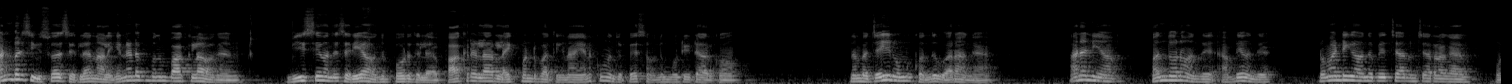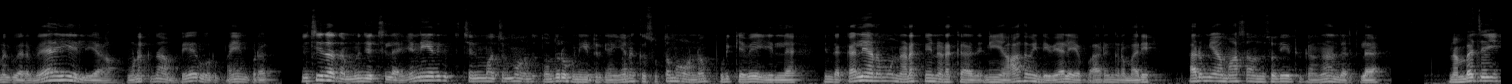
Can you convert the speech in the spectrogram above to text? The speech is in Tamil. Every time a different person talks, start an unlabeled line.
அன்பரிசி விஸ்வாசியில் நாளைக்கு என்ன நடக்க போதும் பார்க்கலாம் அவங்க வியூஸே வந்து சரியாக வந்து போகிறதில்ல பார்க்குற எல்லோரும் லைக் பண்ணிட்டு பார்த்தீங்கன்னா எனக்கும் கொஞ்சம் பேச வந்து மூட்டிகிட்டா இருக்கும். நம்ம ஜெய் ரூமுக்கு வந்து வராங்க. அனன்யா வந்தோன்னே வந்து அப்படியே வந்து ரொமான்டிக்காக வந்து பேச்ச ஆரம்பிச்சிடுறாங்க. உனக்கு வேறு வேலையே இல்லையா? உனக்கு தான் வேறு ஒரு பையன் கூட. நிச்சயதார்த்தம் முடிஞ்சிச்சுல என்னை எதுக்கு சும்மா சும்மா வந்து தொந்தரவு பண்ணிகிட்டு இருக்கேன்? எனக்கு சுத்தமாக ஒன்றும் பிடிக்கவே இல்லை. இந்த கல்யாணமும் நடக்கவே நடக்காது. நீ ஆக வேண்டிய வேலையை பாருங்கிற மாதிரி அருமையாக மாதம் வந்து சொல்லிகிட்டு இருக்காங்க அந்த இடத்துல. நம்ம ஜெய்.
